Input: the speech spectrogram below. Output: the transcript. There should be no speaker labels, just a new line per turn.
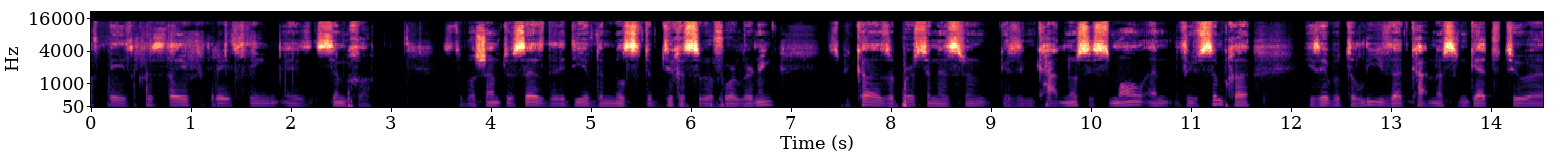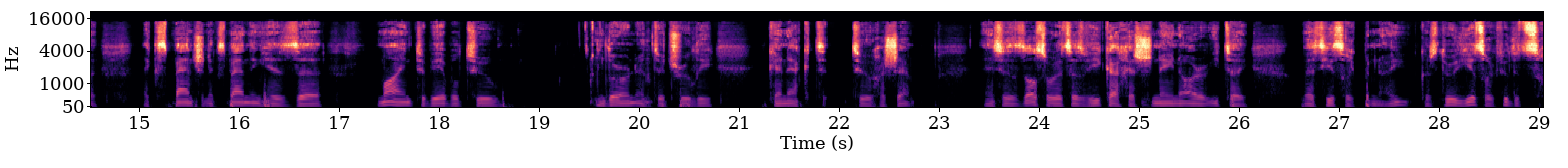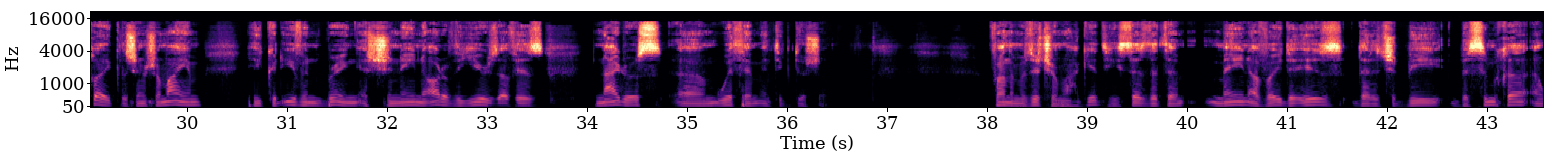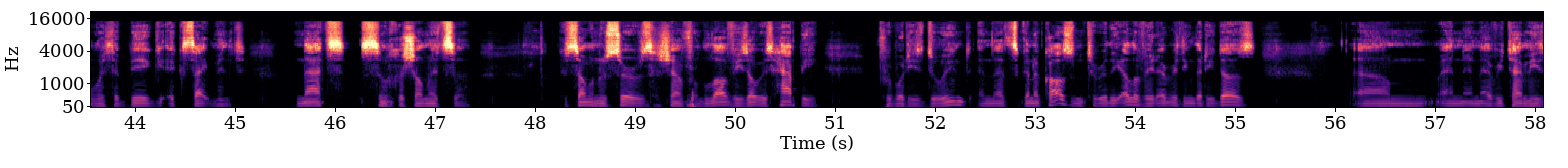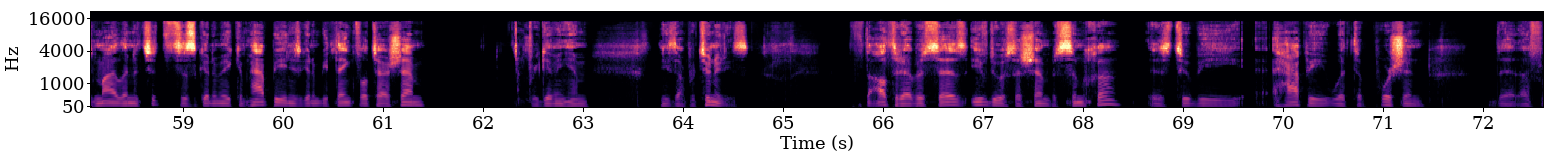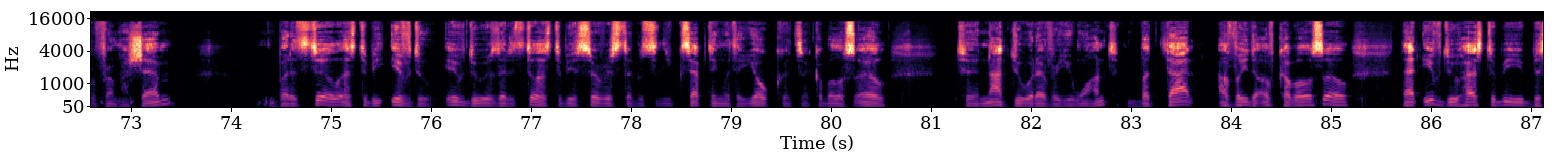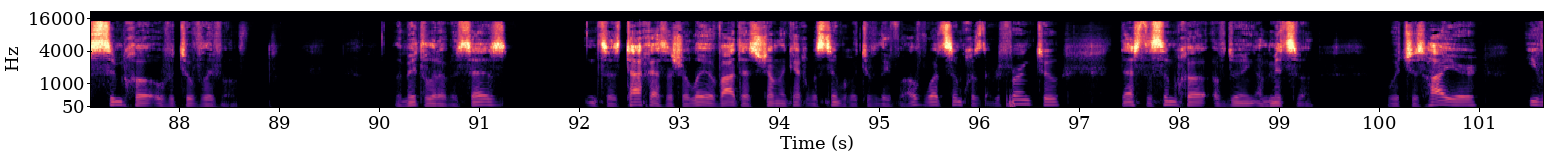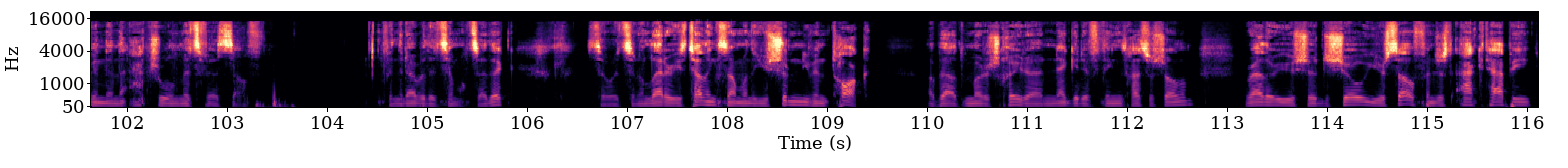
Chaf Beis. Today's theme is Simcha. So Baal Shem says the idea of the milsa de b'dichas before learning is because a person is from, is in katnos, is small, and through Simcha, he's able to leave that katnos and get to a expansion, expanding his uh, mind to be able to learn and to truly connect to Hashem. And he says it's also what it says Vika eshnei na'ar of itai Ves because through Yitzchak, through the Tzchak, the Shem Shemayim, he could even bring a Shnei Na'ar of the years of his Nairus um, with him into Kedusha. From the Mezritcher Magid, he says that the main avodah is that it should be besimcha and with a big excitement. That's simcha shel mitzvah. Because someone who serves Hashem from love, he's always happy for what he's doing, and that's going to cause him to really elevate everything that he does um, and, and every time he's miling it, this is going to make him happy and he's going to be thankful to Hashem for giving him these opportunities. The Alter Rebbe says, Ivdu es Hashem b'simcha is to be happy with the portion that uh, from Hashem, but it still has to be Ivdu. Ivdu is that it still has to be a service that was accepting with a yoke. It's a Kabbalas ol to not do whatever you want, but that Aveda of Kabbalas Ol, that Ivdu has to be Besimcha over Levav. The Mittel Rebbe says, it says, Tachas Ashalei Avatas Shem Lekech Besimcha Tuv Levav. What Simcha is that referring to? That's the Simcha of doing a mitzvah, which is higher even than the actual mitzvah itself. From the Rebbe that Tzemach Tzedek. So it's in a letter he's telling someone that you shouldn't even talk about Murder negative things, Chas Shalom, Rather, you should show yourself and just act happy,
